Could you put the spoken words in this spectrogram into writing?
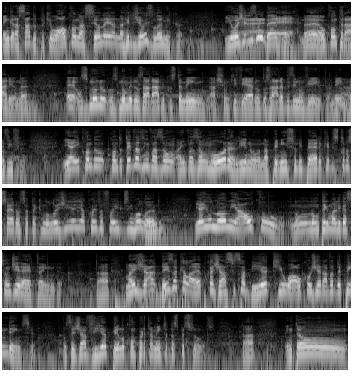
É engraçado, porque o álcool nasceu na, na religião islâmica. E hoje eles não bebem, é. né? É o contrário, né? É, os, os números arábicos também acham que vieram dos árabes e não veio também, mas enfim. E aí, quando, quando teve as invasão, a invasão moura ali no- na Península Ibérica, eles trouxeram essa tecnologia e a coisa foi desenrolando. E aí o nome álcool não, não tem uma ligação direta ainda. Tá? Mas já, desde aquela época já se sabia que o álcool gerava dependência. Você já via pelo comportamento das pessoas. Tá? Então,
